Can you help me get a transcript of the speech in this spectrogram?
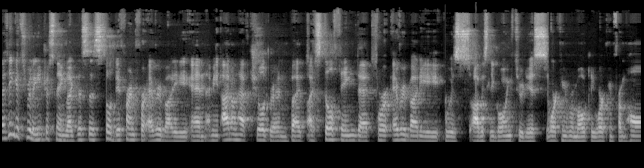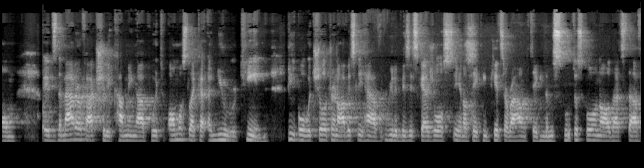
I think it's really interesting. Like, this is so different for everybody. And I mean, I don't have children, but I still think that for everybody who is obviously going through this, working remotely, working from home, it's the matter of actually coming up with almost like a, a new routine. People with children obviously have really busy schedules, you know, taking kids around, taking them to school, and all that stuff,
